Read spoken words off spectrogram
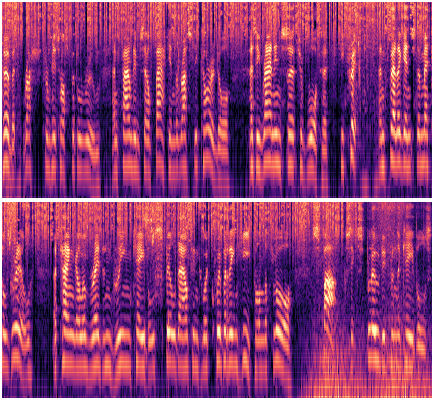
Herbert rushed from his hospital room and found himself back in the rusty corridor. As he ran in search of water, he tripped and fell against a metal grill. A tangle of red and green cables spilled out into a quivering heap on the floor. Sparks exploded from the cables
